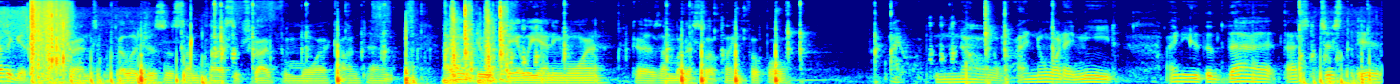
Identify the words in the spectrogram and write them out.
Gotta get some friends, villages or something. Subscribe for more content. I don't do it daily anymore because I'm about to start playing football. I no, I know what I need. I needed that. That's just it.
